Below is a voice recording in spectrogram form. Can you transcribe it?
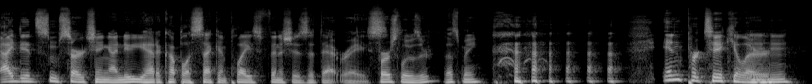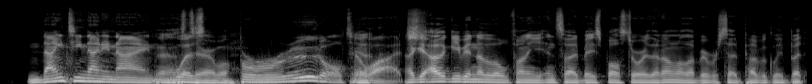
I- did some searching. I knew you had a couple of second place finishes at that race. First loser, that's me. in particular, 1999 Mm-hmm. Yeah, was terrible. brutal to Yeah. watch. I, will give you another little funny inside baseball story that I don't know if I've ever said publicly, but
